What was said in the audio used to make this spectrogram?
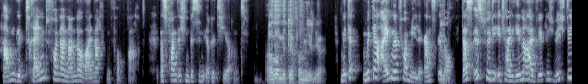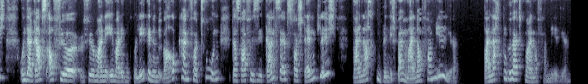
haben getrennt voneinander Weihnachten verbracht. Das fand ich ein bisschen irritierend. Aber mit der Familie. Mit der, mit der eigenen Familie, ganz genau. genau. Das ist für die Italiener halt wirklich wichtig. Und da gab es auch für, für meine ehemaligen Kolleginnen überhaupt kein Vertun. Das war für sie ganz selbstverständlich. Weihnachten bin ich bei meiner Familie. Weihnachten gehört meiner Familie.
